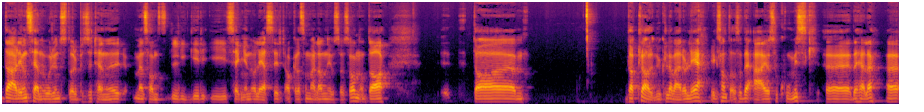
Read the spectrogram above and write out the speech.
da er det jo en scene hvor hun står og pusser tenner mens han ligger i sengen og leser, akkurat som Erland Josefsson. Og da, da da klarer du ikke å la være å le. ikke sant? Altså, det er jo så komisk, uh, det hele. Uh,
